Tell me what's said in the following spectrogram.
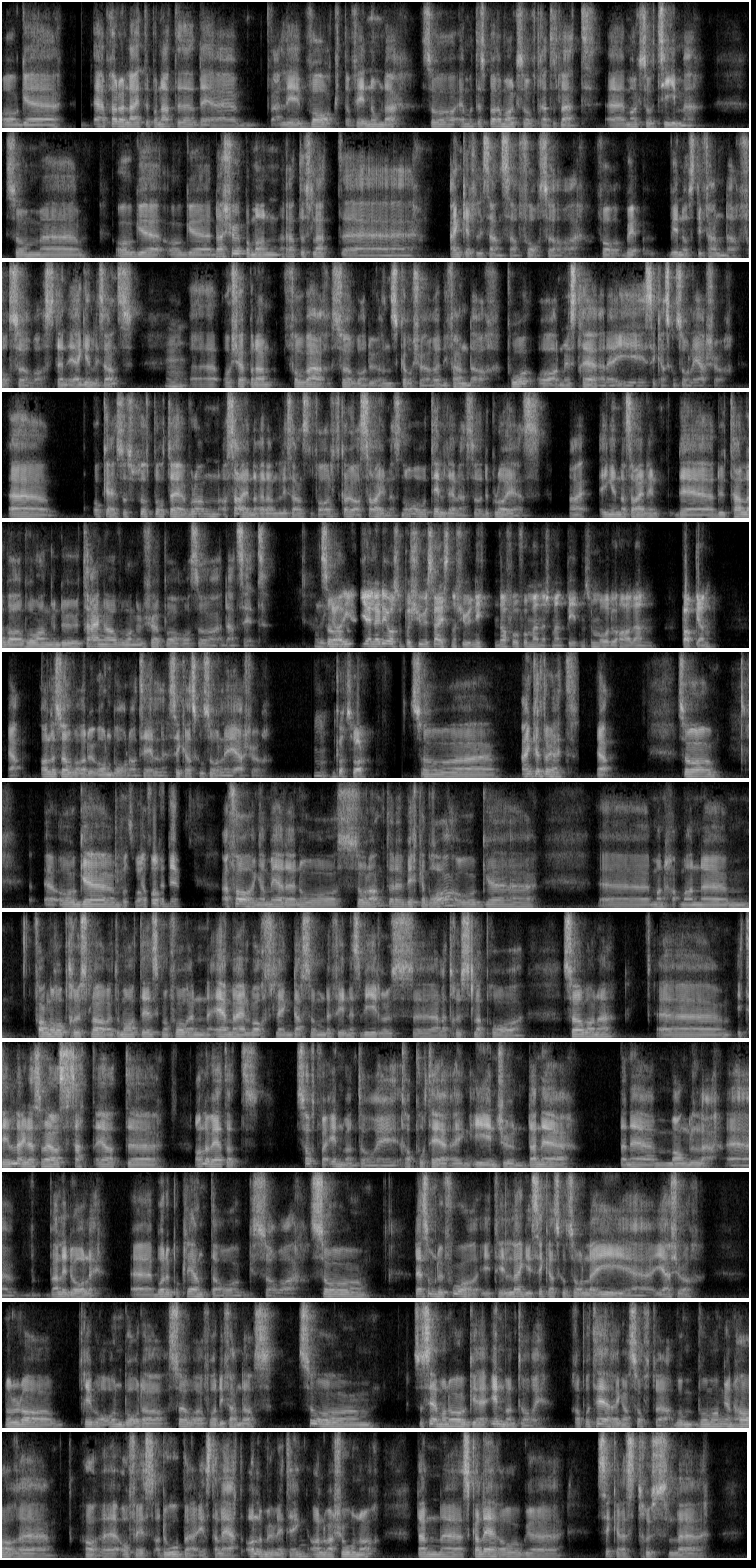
og uh, jeg har prøvd å lete på nettet, det er veldig vagt å finne om det. Så jeg måtte spørre Microsoft, rett og slett. Uh, Microsoft-teamet som eh, og, og, eh, der kjøper man rett og slett eh, enkeltlisenser for servere. For Windows Defender for servers. Det er en egen lisens. Mm. Eh, og kjøper den for hver server du ønsker å kjøre Defender på, og administrere det i sikkerhetskonsollen jeg kjører. Eh, ok, Så spurte jeg hvordan assigner jeg den lisensen? For alt skal jo assignes nå og tildeles og deployes. Nei, ingen assigning. Det, du teller bare hvor mange du trenger, hvor mange du kjøper, og så that's it. Så, gjelder det også på 2016 og 2019? da, For å få management-biten, så må du ha den pakken? Ja. Alle servere du onboarder til sikkerhetskonsollen i Azure. Mm, godt svar. Så uh, enkelt og greit. Ja. Så uh, Og uh, jeg har fått en del erfaringer med det nå så langt, og det virker bra. og uh, man, man eh, fanger opp trusler automatisk. Man får en e-mail-varsling dersom det finnes virus eh, eller trusler på serverne. I tillegg, det som jeg har sett, er at alle vet at software inventory-rapportering i Intune, den er, den er manglende. Veldig dårlig. Både på klienter og servere. Så det som du får i tillegg i sikkerhetskonsollen i, eh, i Azure, når du da driver og onboarder servere for Defenders, så, så ser man òg eh, inventory. Rapportering av software. Hvor, hvor mange har, eh, har, Office, Adobe installert. Alle mulige ting. Alle versjoner. Den skalerer òg sikkerhetstrusler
